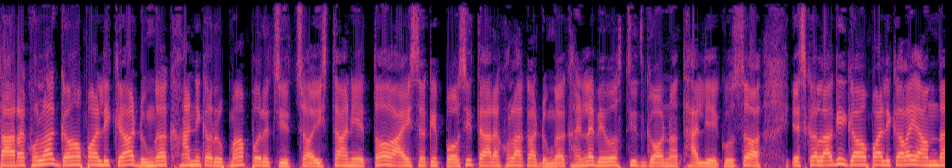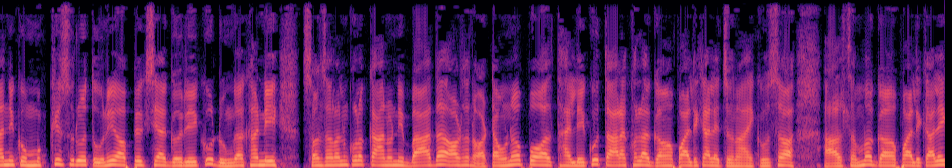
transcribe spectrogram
ताराखोला गाउँपालिका ढुङ्गा खानीका रूपमा परिचित छ। स्थानीय त आइसकेपछि ताराखोलाका ढुङ्गा खानीलाई व्यवस्थित गर्न थालिएको छ। यसका लागि गाउँपालिकालाई आमदानीको मुख्य स्रोत हुने अपेक्षा गरिएको ढुङ्गा खानी सञ्चालनको कानुनी बाधा अर्थन हटाउन पहल थालिएको ताराखोला गाउँपालिकाले जनाएको छ। हालसम्म गाउँपालिकाले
